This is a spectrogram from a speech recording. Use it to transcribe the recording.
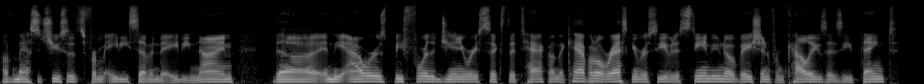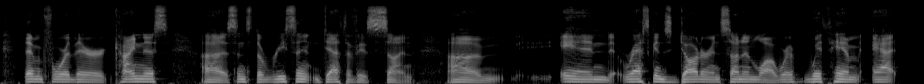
of Massachusetts from 87 to 89. The in the hours before the January 6th attack on the Capitol, Raskin received a standing ovation from colleagues as he thanked them for their kindness uh, since the recent death of his son. Um, and Raskin's daughter and son-in-law were with him at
